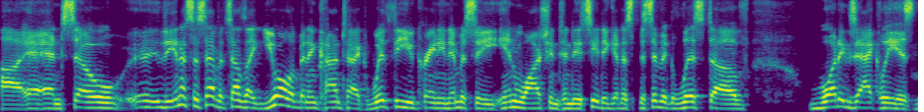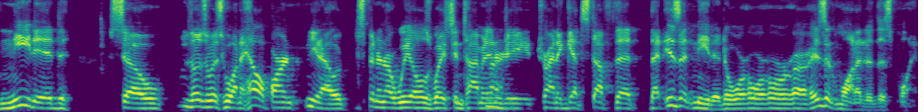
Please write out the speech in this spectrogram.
uh, and so uh, the NSSF. It sounds like you all have been in contact with the Ukrainian embassy in Washington D.C. to get a specific list of what exactly is needed so those of us who want to help aren't, you know, spinning our wheels, wasting time and energy right. trying to get stuff that that isn't needed or, or or isn't wanted at this point.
